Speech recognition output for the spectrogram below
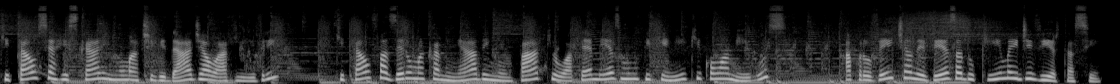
que tal se arriscar em uma atividade ao ar livre? Que tal fazer uma caminhada em um parque ou até mesmo um piquenique com amigos? Aproveite a leveza do clima e divirta-se.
